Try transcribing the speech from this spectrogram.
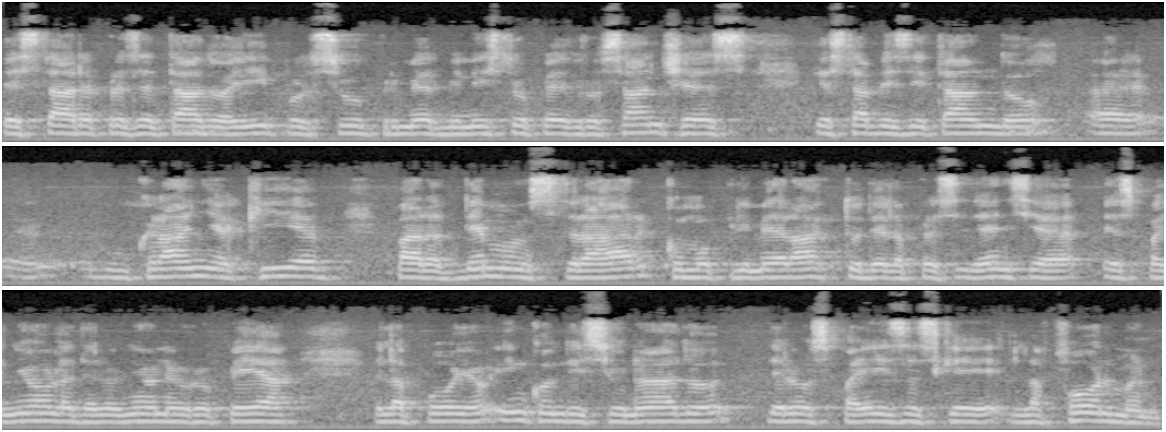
está representado ahí por su primer ministro Pedro Sánchez, que está visitando eh, Ucrania, Kiev, para demostrar como primer acto de la presidencia española de la Unión Europea el apoyo incondicionado de los países que la forman.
